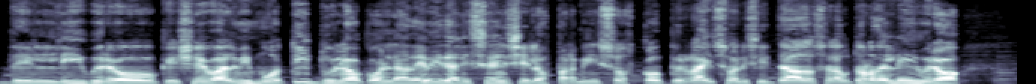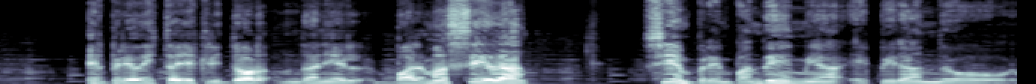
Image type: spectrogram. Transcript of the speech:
del libro que lleva el mismo título con la debida licencia y los permisos copyright solicitados al autor del libro, el periodista y escritor Daniel Balmaceda, siempre en pandemia, esperando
